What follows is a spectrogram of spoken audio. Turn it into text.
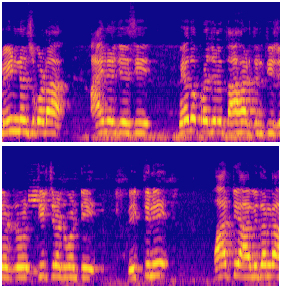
మెయింటెనెన్స్ కూడా ఆయనే చేసి పేద ప్రజల దాహార్తిని తీర్చే తీర్చినటువంటి వ్యక్తిని పార్టీ ఆ విధంగా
